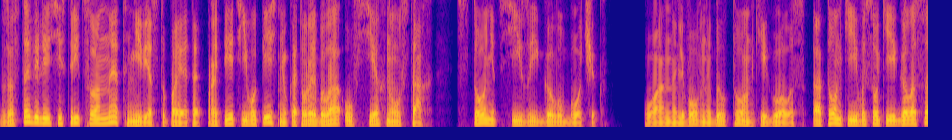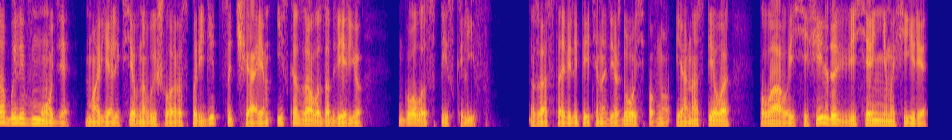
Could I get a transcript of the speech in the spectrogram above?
Заставили сестрицу Аннет, невесту поэта, пропеть его песню, которая была у всех на устах. «Стонет сизый голубочек». У Анны Львовны был тонкий голос, а тонкие высокие голоса были в моде. Марья Алексеевна вышла распорядиться чаем и сказала за дверью – Голос писклив. Заставили петь и Надежду Осиповну, и она спела «Плавай, Сифильда» в весеннем эфире.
